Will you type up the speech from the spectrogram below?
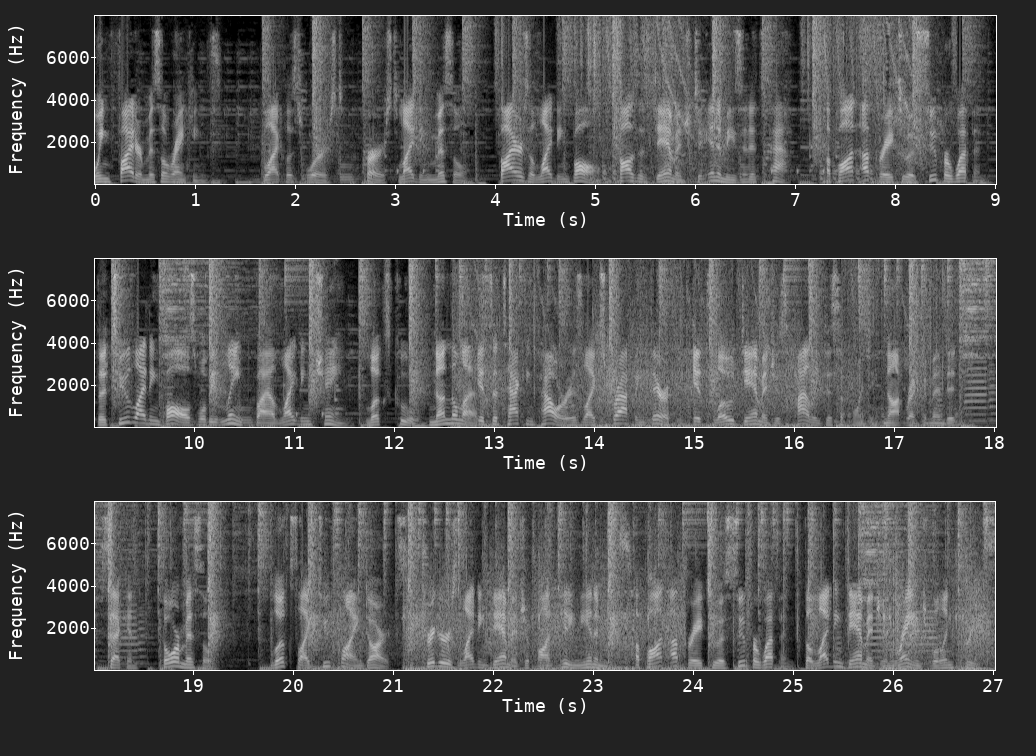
Wing Fighter Missile Rankings Blacklist Worst. First, Lightning Missile. Fires a lightning ball, causes damage to enemies in its path. Upon upgrade to a super weapon, the two lightning balls will be linked by a lightning chain. Looks cool. Nonetheless, its attacking power is like scrapping therapy. Its low damage is highly disappointing. Not recommended. Second, Thor Missile. Looks like two flying darts. Triggers lightning damage upon hitting the enemies. Upon upgrade to a super weapon, the lightning damage and range will increase.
